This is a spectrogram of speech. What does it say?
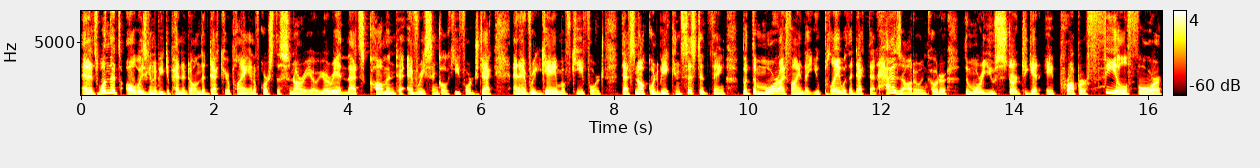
And it's one that's always going to be dependent on the deck you're playing and, of course, the scenario you're in. That's common to every single Keyforge deck and every game of Keyforge. That's not going to be a consistent thing. But the more I find that you play with a deck that has autoencoder, the more you start to get a proper feel for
